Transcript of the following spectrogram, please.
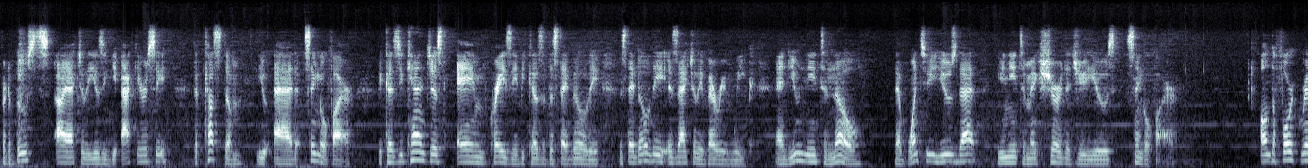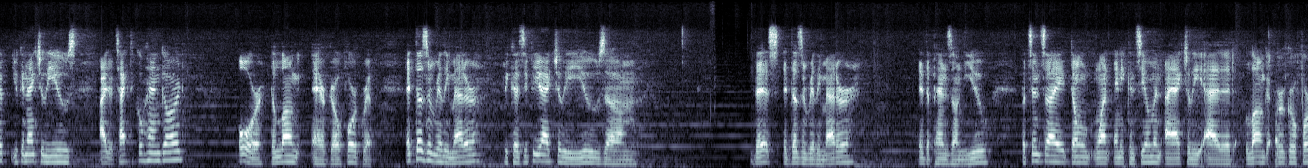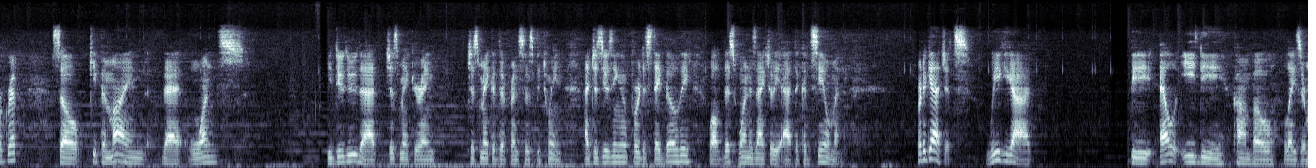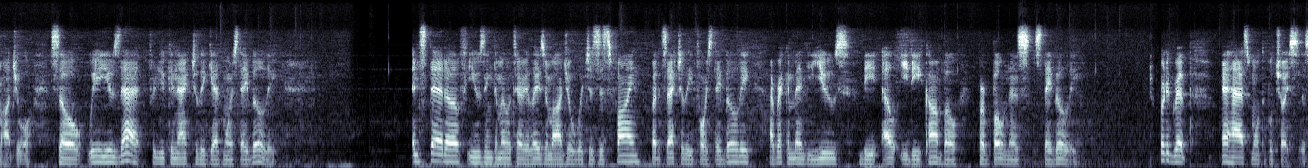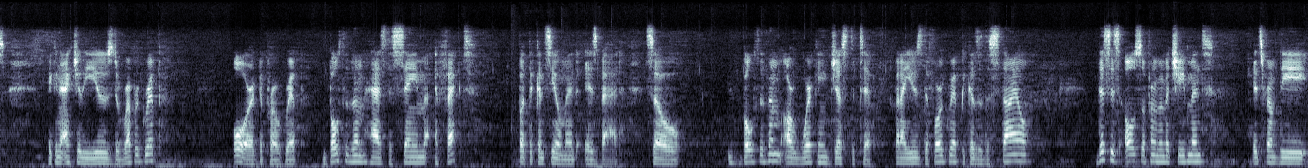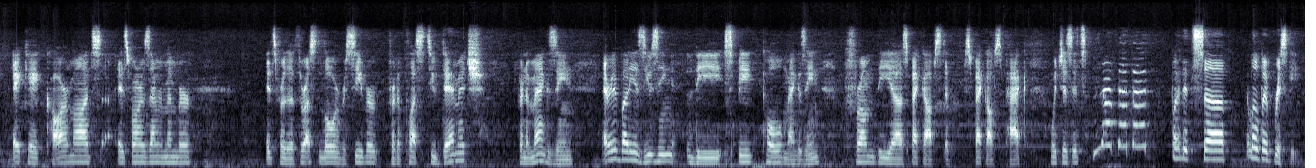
For the boosts, I actually using the accuracy. The custom, you add single fire because you can't just aim crazy because of the stability. The stability is actually very weak and you need to know that once you use that, you need to make sure that you use single fire. On the foregrip, you can actually use either tactical handguard or the long ergo foregrip. It doesn't really matter because if you actually use um, this, it doesn't really matter. It depends on you. But since I don't want any concealment, I actually added long ergo foregrip. So keep in mind that once you do do that, just make your aim just make a differences between. I'm just using it for the stability, while this one is actually at the concealment. For the gadgets, we got the LED combo laser module. So we use that for you can actually get more stability. Instead of using the military laser module, which is just fine, but it's actually for stability, I recommend you use the LED combo for bonus stability. For the grip, it has multiple choices. You can actually use the rubber grip or the pro grip. Both of them has the same effect, but the concealment is bad. So both of them are working just the tip. But I use the foregrip because of the style. This is also from an achievement. It's from the AK car mods as far as I remember. It's for the thrust lower receiver for the plus 2 damage for the magazine, everybody is using the Speed Pull magazine from the uh, Spec Ops the Spec Ops pack, which is it's not that bad, but it's uh, a little bit risky.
